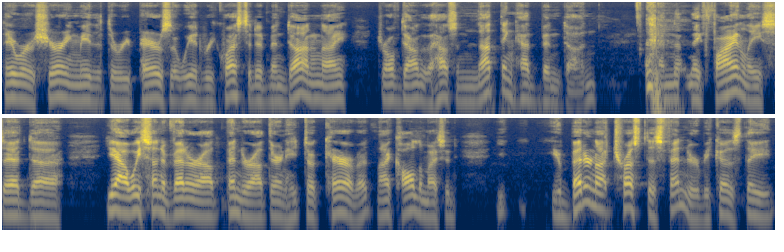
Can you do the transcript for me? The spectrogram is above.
they were assuring me that the repairs that we had requested had been done. And I drove down to the house, and nothing had been done. and then they finally said, uh, "Yeah, we sent a vendor out vendor out there, and he took care of it." And I called him. I said, "You better not trust this vendor because they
